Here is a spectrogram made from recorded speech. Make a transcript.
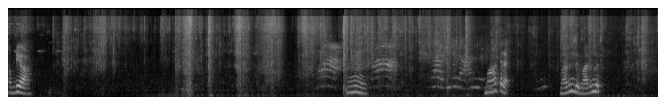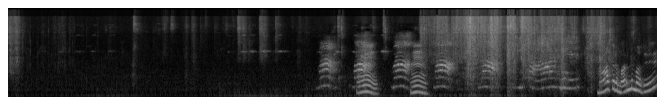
அப்படியா? ம். மாத்திரை. மருந்து மருந்து. ம் ம். மாத்திரை மருந்து மாதிரி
